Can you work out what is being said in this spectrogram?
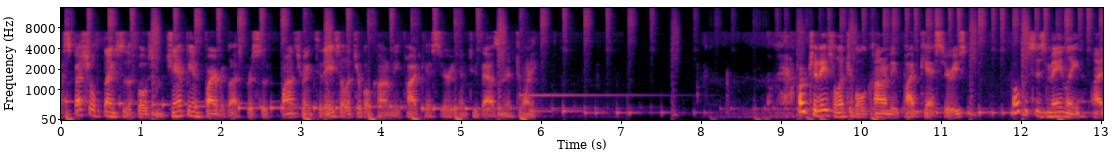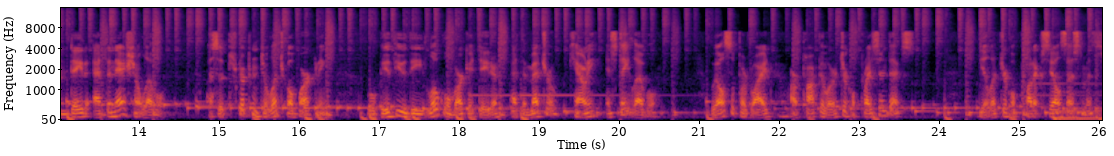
A special thanks to the folks from Champion Fiberglass for sponsoring today's Electrical Economy podcast series in 2020. Our today's Electrical Economy podcast series focuses mainly on data at the national level. A subscription to electrical marketing will give you the local market data at the metro, county, and state level. We also provide our popular electrical price index, the electrical product sales estimates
